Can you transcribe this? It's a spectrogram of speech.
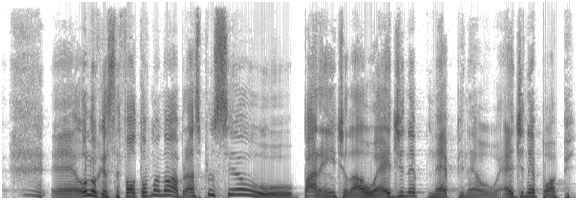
é, ô Lucas, você faltou mandar um abraço pro seu parente lá, o Ed Nep, né? O Ed Nepop.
